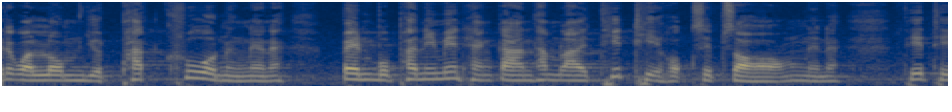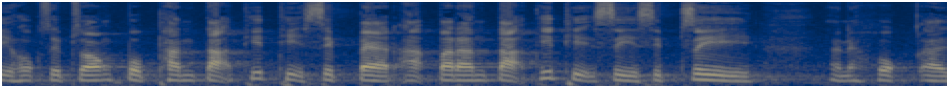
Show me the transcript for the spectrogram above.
เรียกว่าลมหยุดพัดครู่หนึ่งเนี่ยนะเป็นบุพนิมิตแห่งการทำลายทิฏฐิ 62เนี่ยนะ ทิฏฐิ 62 ปุพันตะทิฏฐิ 18 อปรันตะทิฏฐิ 44อันนี้หกเอ่อ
